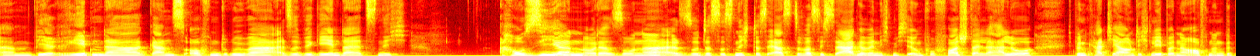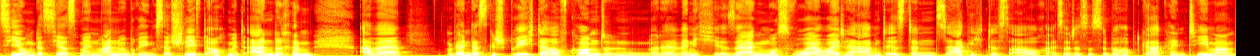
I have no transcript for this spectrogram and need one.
Ähm, wir reden da ganz offen drüber, also wir gehen da jetzt nicht hausieren oder so, ne? Also das ist nicht das Erste, was ich sage, wenn ich mich irgendwo vorstelle. Hallo, ich bin Katja und ich lebe in einer offenen Beziehung. Das hier ist mein Mann übrigens, er schläft auch mit anderen. Aber wenn das Gespräch darauf kommt oder wenn ich sagen muss, wo er heute Abend ist, dann sage ich das auch. Also das ist überhaupt gar kein Thema.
